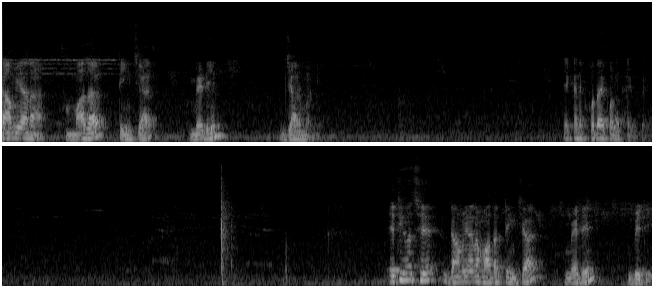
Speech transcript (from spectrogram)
damiana mother tincture made in Germany এখানে খোদাই করা থাকবে। এটি হচ্ছে damiana mother tincture made in BD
